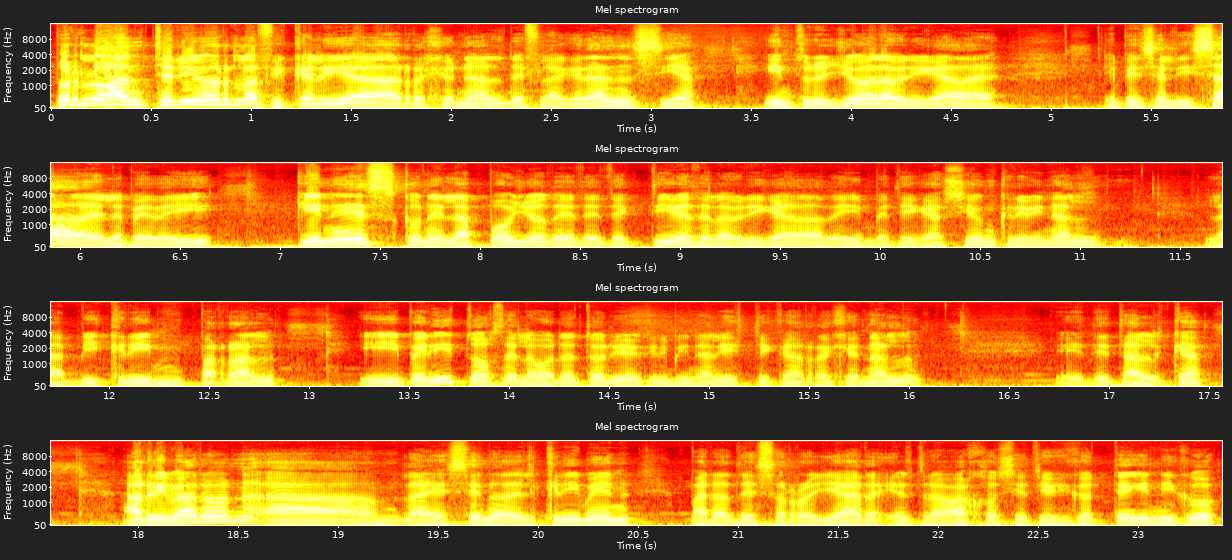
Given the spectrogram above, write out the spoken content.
Por lo anterior, la Fiscalía Regional de Flagrancia instruyó a la Brigada Especializada del EPDI, quienes, con el apoyo de detectives de la Brigada de Investigación Criminal, la BICRIM Parral, y peritos del Laboratorio de Criminalística Regional eh, de Talca, arribaron a la escena del crimen para desarrollar el trabajo científico técnico,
